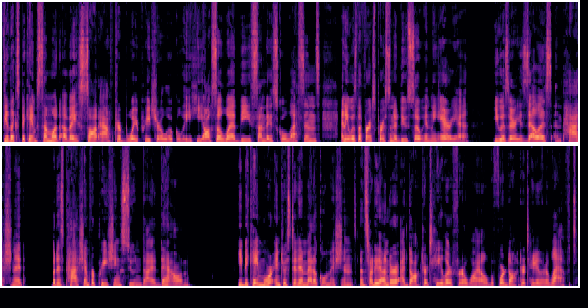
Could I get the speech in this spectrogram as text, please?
Felix became somewhat of a sought after boy preacher locally. He also led the Sunday school lessons, and he was the first person to do so in the area. He was very zealous and passionate, but his passion for preaching soon died down. He became more interested in medical missions and studied under a Dr. Taylor for a while before Dr. Taylor left.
